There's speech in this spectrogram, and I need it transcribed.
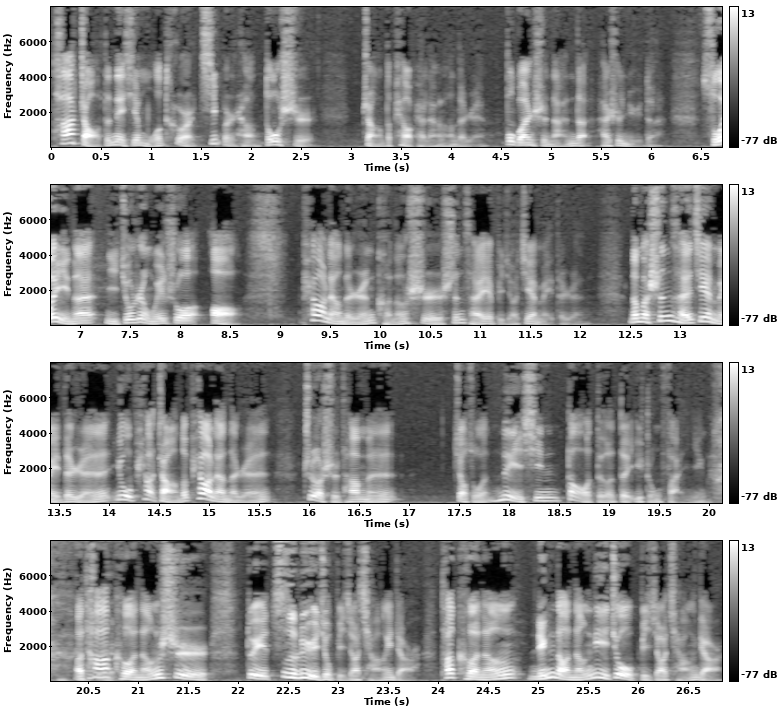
他找的那些模特基本上都是长得漂漂亮亮的人，不管是男的还是女的。所以呢，你就认为说，哦，漂亮的人可能是身材也比较健美的人。那么身材健美的人又漂长得漂亮的人。这是他们叫做内心道德的一种反应，啊他可能是对自律就比较强一点儿，他可能领导能力就比较强点儿，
